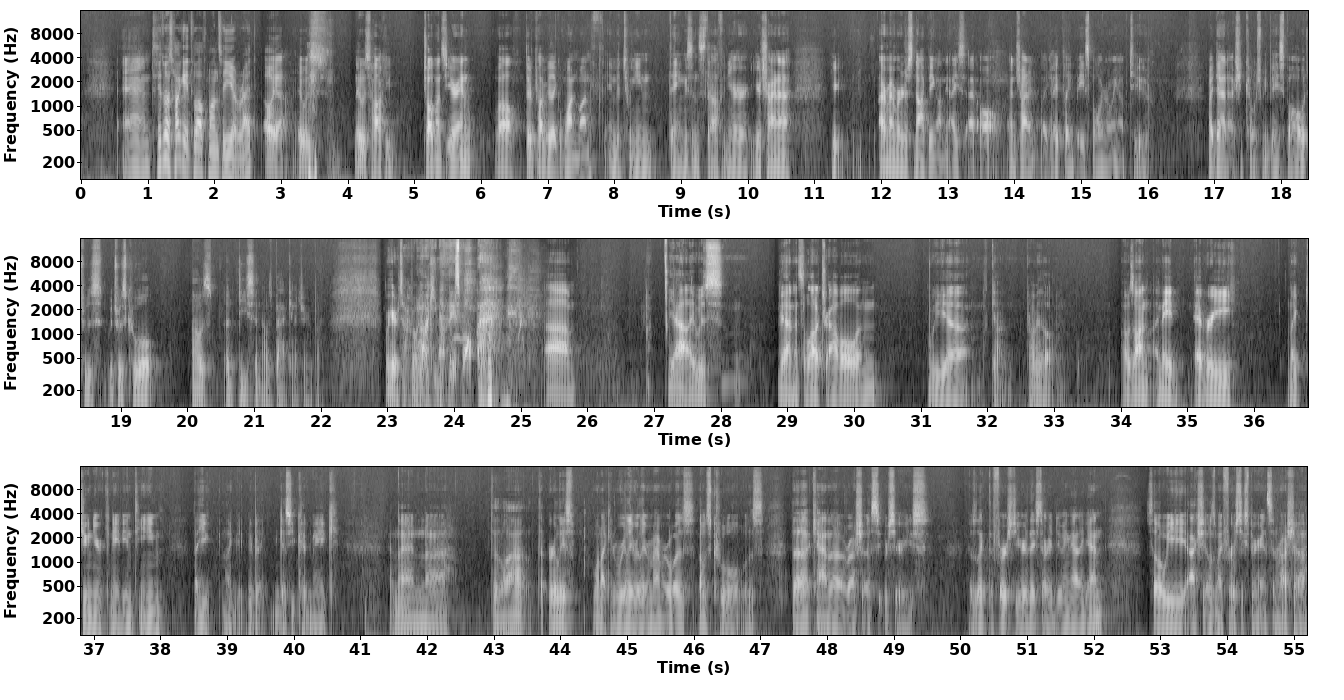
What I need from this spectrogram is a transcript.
and It was hockey 12 months a year, right? Oh yeah, it was it was hockey, twelve months a year, and well, there'd probably be like one month in between things and stuff, and you're you're trying to, you. I remember just not being on the ice at all, and trying to like I played baseball growing up too. My dad actually coached me baseball, which was which was cool. I was a decent, I was back catcher, but we're here to talk about hockey, not baseball. um, yeah, it was, yeah, and it's a lot of travel, and we uh, got probably I was on. I made every like junior Canadian team that you like. I guess you could make, and then uh, the la- the earliest one I can really really remember was that was cool was the Canada Russia Super Series. It was like the first year they started doing that again. So we actually that was my first experience in Russia.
